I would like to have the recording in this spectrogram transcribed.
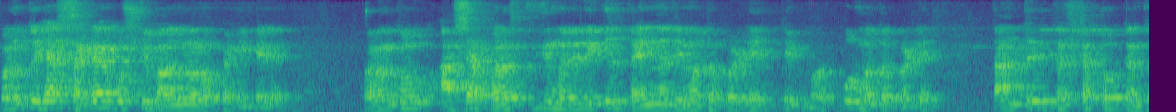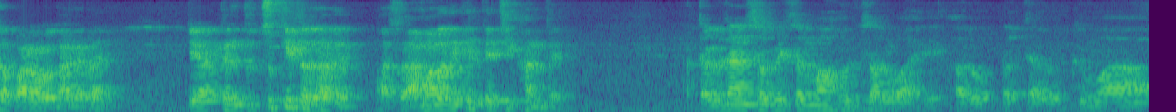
परंतु ह्या सगळ्या गोष्टी बाजूला लोकांनी केल्या परंतु अशा परिस्थितीमध्ये देखील ताईंना जे मतं पडले ते भरपूर मतं पडले. तांत्रिक दृष्ट्या तो त्यांचा पराभव झालेला आहे. ते अत्यंत चुकीचं झालं असं आम्हाला देखील त्याची खंत आहे. आता विधानसभेचं माहोल चालू आहे. आरोप प्रत्यारोप किंवा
